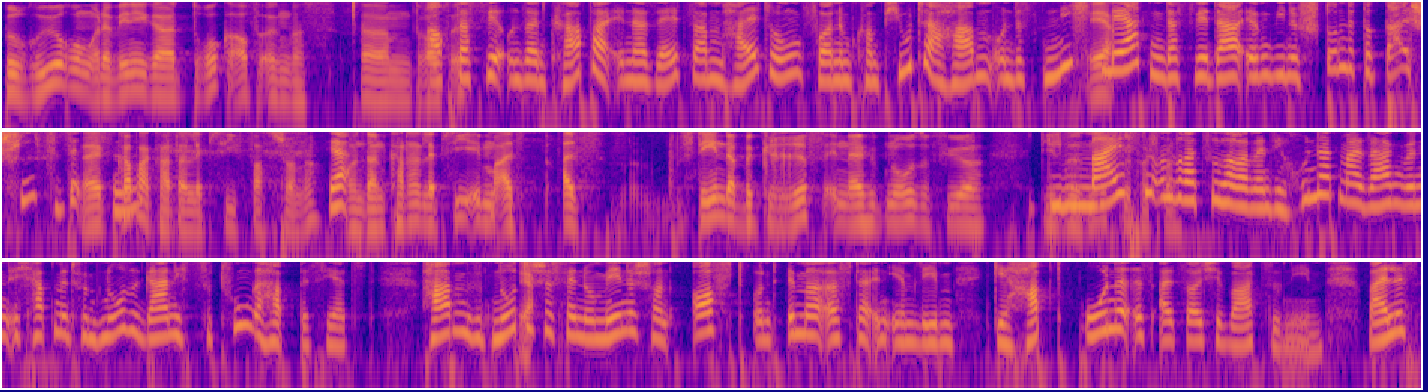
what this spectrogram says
Berührung oder weniger Druck auf irgendwas ähm, drauf Auch, ist. dass wir unseren Körper in einer seltsamen Haltung vor einem Computer haben und es nicht ja. merken, dass wir da irgendwie eine Stunde total schief sitzen. Äh, Körperkatalepsie fast schon, ne? Ja. Und dann Katalepsie eben als, als stehender Begriff in der Hypnose für Die diese meisten Muskelverspannung. unserer Zuhörer, wenn sie hundertmal sagen würden, ich habe mit Hypnose gar nichts zu tun gehabt bis jetzt, haben hypnotische Phänomene schon oft und immer öfter in ihrem Leben gehabt, ohne es als solche wahrzunehmen, weil es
